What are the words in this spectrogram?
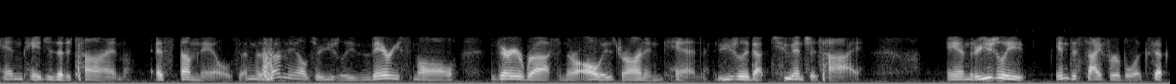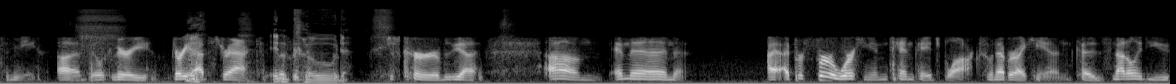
ten pages at a time as thumbnails. And the thumbnails are usually very small, very rough, and they're always drawn in pen. They're usually about two inches high, and they're usually indecipherable except to me. Uh, they look very, very abstract. In Those are just- code. just curves, yeah. Um, and then I, I prefer working in ten page blocks whenever I can because not only do you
